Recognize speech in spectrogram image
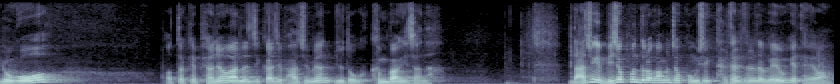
요거 어떻게 변형하는지까지 봐주면 유독 금방이잖아. 나중에 미적분 들어가면 저 공식 달달달달 외우게 돼요.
